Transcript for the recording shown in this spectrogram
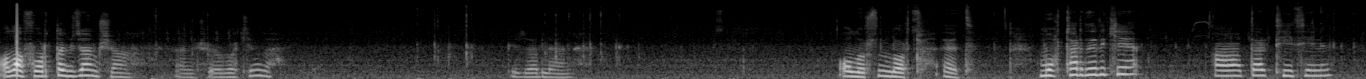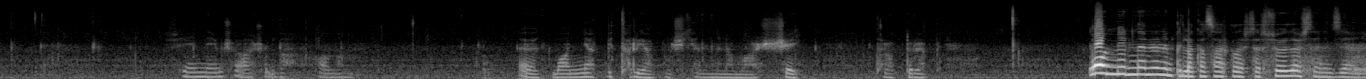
Allah Ford da güzelmiş ha. Yani şöyle bakayım da. Güzel yani. Olursun Lord. Evet. Muhtar dedi ki anahtar TT'nin şey neymiş? Aa şurada. Anladım. Evet manyak bir tır yapmış kendine maaş şey. Traktör yap. 11 nerenin plakası arkadaşlar söylerseniz yani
